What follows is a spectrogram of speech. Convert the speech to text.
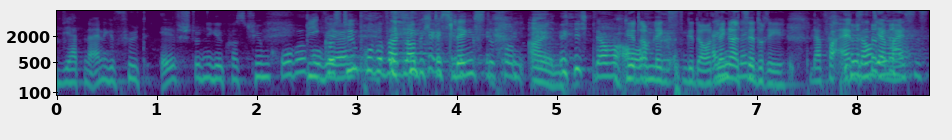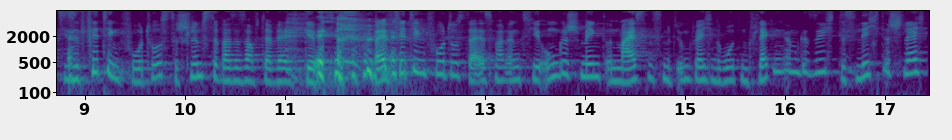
Wir hatten eine gefühlt elfstündige Kostümprobe. Die Kostümprobe war, glaube ich, das längste von allen. Ich glaube auch. Die hat am längsten gedauert, länger als der Dreh. Na, vor allem sind ja meistens diese Fitting-Fotos das Schlimmste, was es auf der Welt gibt. Bei Fitting-Fotos, da ist man irgendwie ungeschminkt und meistens mit irgendwelchen roten Flecken im Gesicht. Das Licht ist schlecht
